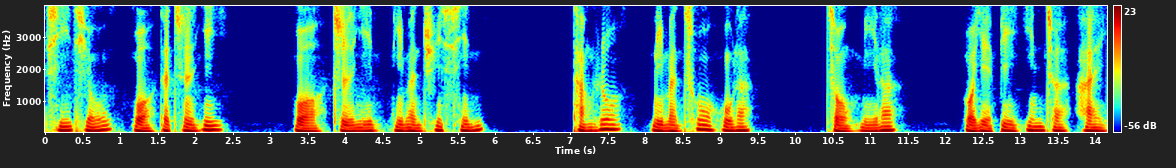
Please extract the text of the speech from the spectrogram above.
祈求我的旨意，我指引你们去行。倘若你们错误了，走迷了，我也必因着爱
